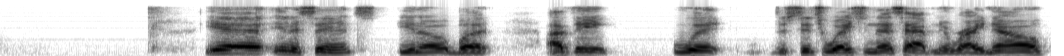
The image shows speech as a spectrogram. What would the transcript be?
Yeah, in a sense, you know, but I think with the situation that's happening right now,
